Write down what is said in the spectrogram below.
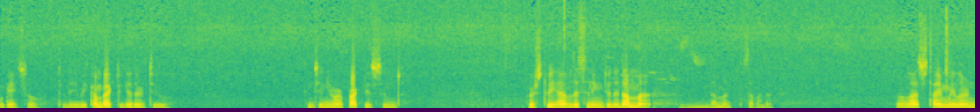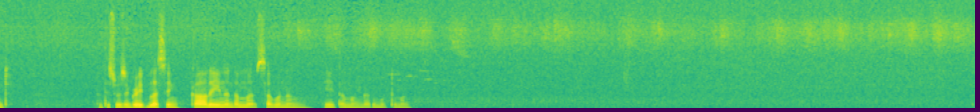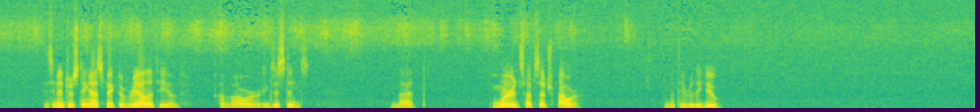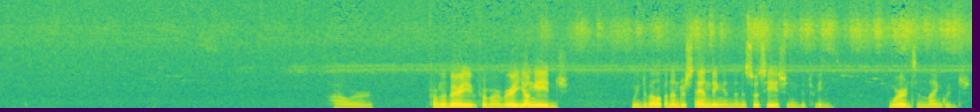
Okay, so today we come back together to continue our practice and first we have listening to the Dhamma, Dhamma Savana. So last time we learned that this was a great blessing, Kalena Dhamma Savanang Etamang It's an interesting aspect of reality of, of our existence that words have such power, but they really do. Our, from the very, from our very young age, we develop an understanding and an association between words and language.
